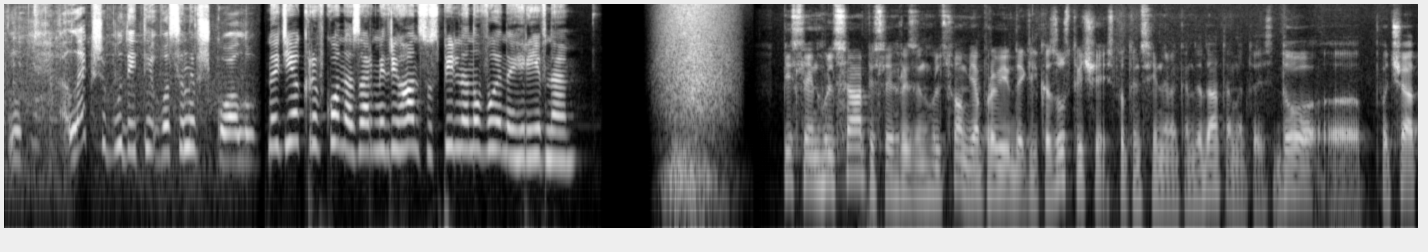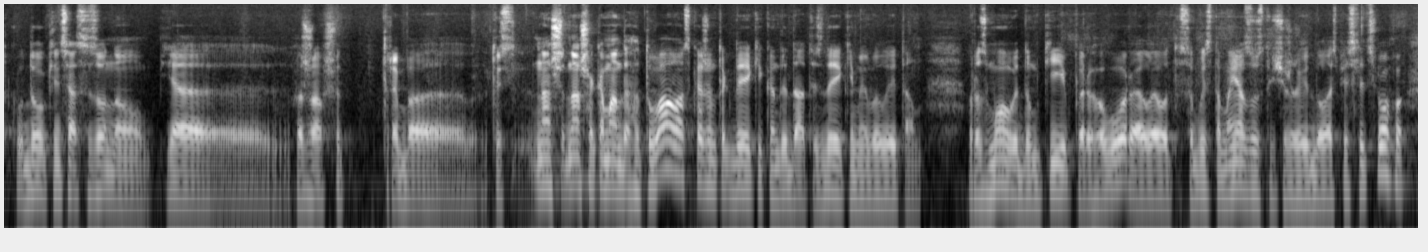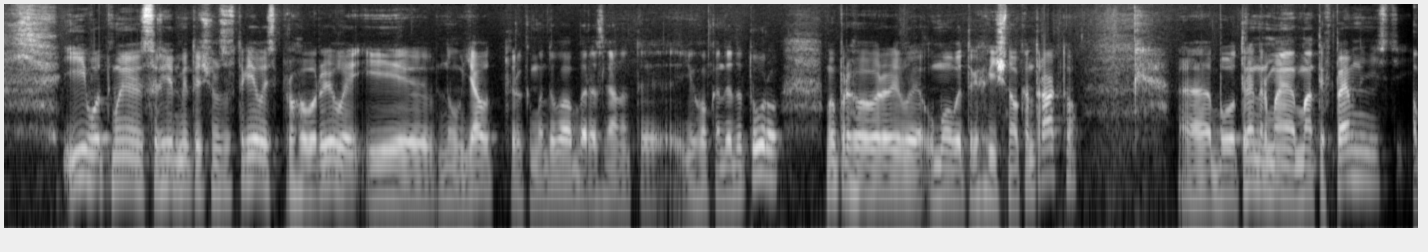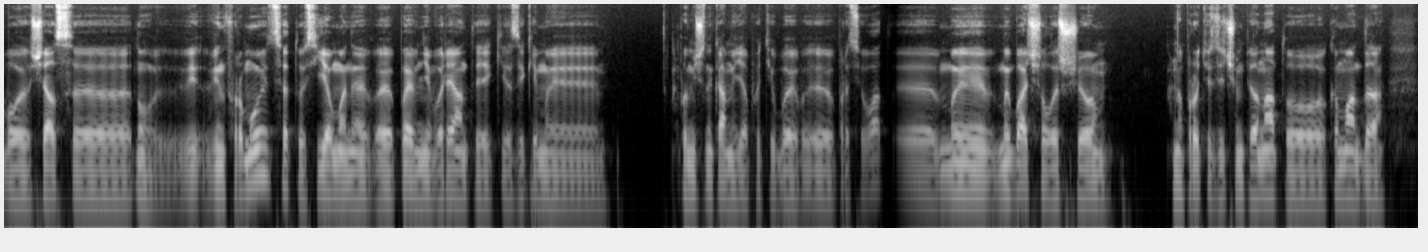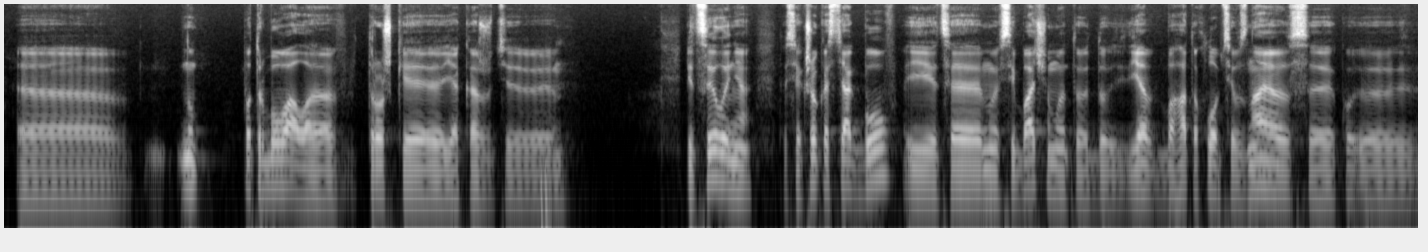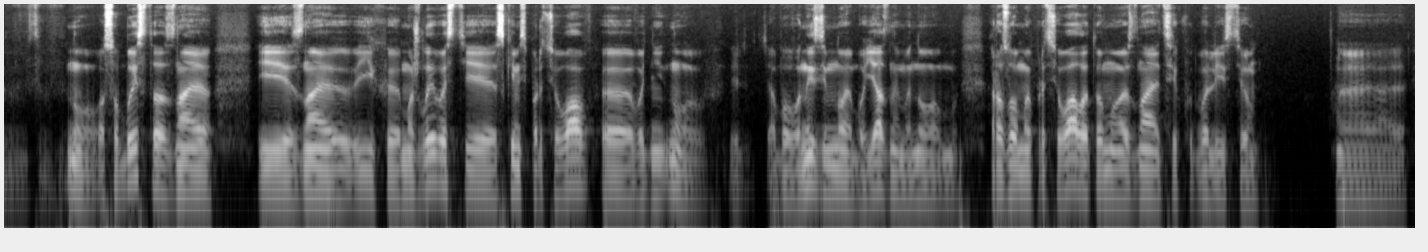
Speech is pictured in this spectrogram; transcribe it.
легше буде йти восени в школу. Надія Кривко, Назар Мідріган, Суспільне новини, Рівне. Після Інгульця, після гри з Інгульцом, я провів декілька зустрічей з потенційними кандидатами. Тобто до е, початку, до кінця сезону я е, вважав, що треба. Тобто наша, наша команда готувала, скажімо так, деякі кандидати, з деякими вели там розмови, думки, переговори, але от особисто моя зустріч вже відбулася після цього. І от ми з Сергієм Дмитровичем зустрілись, проговорили, і ну, я от рекомендував би розглянути його кандидатуру. Ми проговорили умови трьохрічного контракту. Е, Бо тренер має мати впевненість. Або зараз ну, він формується, тобто є в мене е, певні варіанти, які, з якими помічниками я б хотів би е, працювати. Е, Ми, ми бачили, що на протязі чемпіонату команда е, ну, потребувала трошки, як кажуть, е, підсилення. Тобто, якщо костяк був, і це ми всі бачимо, то я багато хлопців знаю з, е, е, ну, особисто, знаю і знаю їх можливості, з кимось працював в одній, ну, або вони зі мною, або я з ними. Ну, разом ми працювали, тому я знаю цих футболістів. Е,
